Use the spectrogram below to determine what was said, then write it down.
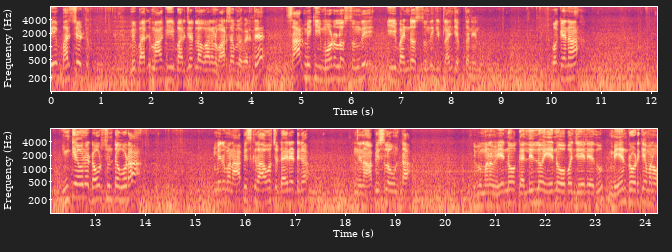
మీ బడ్జెట్ మీ బర్ మాకు ఈ బడ్జెట్లో కావాలని వాట్సాప్లో పెడితే సార్ మీకు ఈ మోడల్ వస్తుంది ఈ బండి వస్తుంది ఇట్లా అని చెప్తాను నేను. ఓకేనా? ఇంకేమైనా డౌట్స్ ఉంటే కూడా మీరు మన ఆఫీస్కి రావచ్చు డైరెక్ట్గా. నేను ఆఫీస్లో ఉంటా. ఇప్పుడు మనం ఎన్నో గల్లీల్లో ఎన్నో ఓపెన్ చేయలేదు. మెయిన్ రోడ్కే మనం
